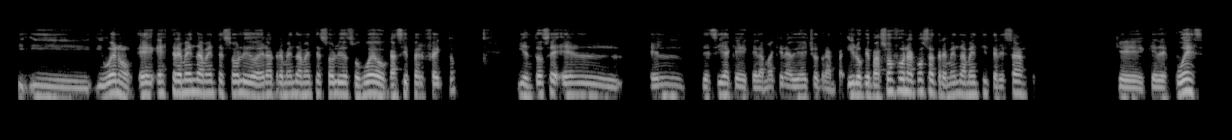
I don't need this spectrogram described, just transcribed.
y, bueno, es, es, tremendamente sólido, era tremendamente sólido su juego, casi perfecto. Y entonces él, él decía que, que, la máquina había hecho trampa. Y lo que pasó fue una cosa tremendamente interesante, que, que después,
